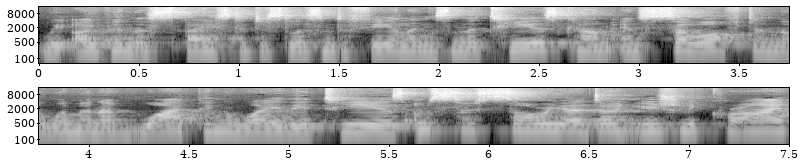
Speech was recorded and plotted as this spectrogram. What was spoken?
we open the space to just listen to feelings and the tears come. And so often the women are wiping away their tears. I'm so sorry i don't usually cry.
